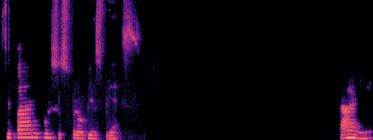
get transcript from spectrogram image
se pare por sus propios pies. Dale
